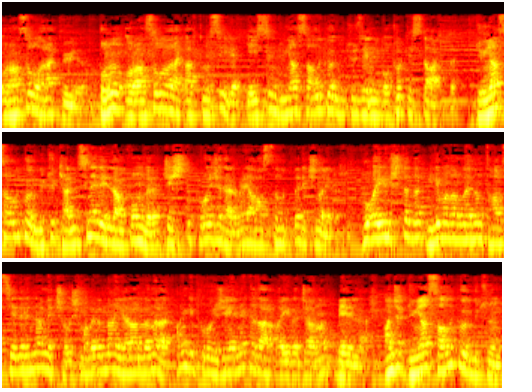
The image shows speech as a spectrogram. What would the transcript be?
oransal olarak büyüdü. Fonun oransal olarak artması ile Gates'in Dünya Sağlık Örgütü üzerindeki otoritesi de arttı. Dünya Sağlık Örgütü kendisine verilen fonları çeşitli projeler veya hastalıklar için ayırır. Bu ayırışta da bilim adamlarının tavsiyelerinden ve çalışmalarından yararlanarak hangi projeye ne kadar ayıracağını belirler. Ancak Dünya Sağlık Örgütü'nün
